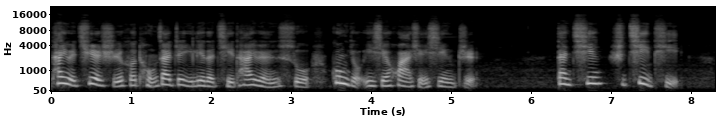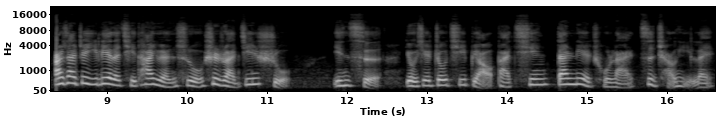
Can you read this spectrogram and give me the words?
它也确实和同在这一列的其他元素共有一些化学性质。但氢是气体，而在这一列的其他元素是软金属，因此有些周期表把氢单列出来，自成一类。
